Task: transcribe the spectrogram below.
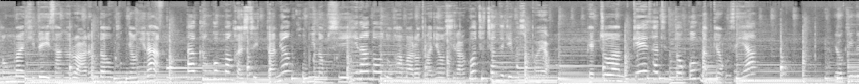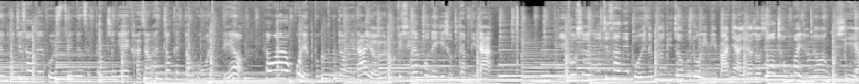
정말 기대 이상으로 아름다운 풍경이라 딱 한 곳만 갈 수 있다면 고민 없이 히라노 노하마로 다녀오시라고 추천드리고 싶어요. 백조와 함께 사진도 꼭 남겨보세요. 볼 수 있는 스팟 중에 가장 한적했던 공원인데요. 평화롭고 예쁜 풍경이라 여유롭게 시간 보내기 좋답니다. 이곳은 후지산이 보이는 편의점으로 이미 많이 알려져서 정말 유명한 곳이에요.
